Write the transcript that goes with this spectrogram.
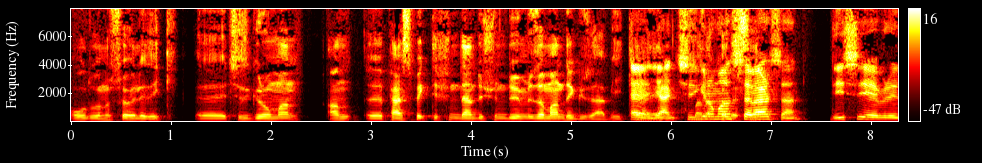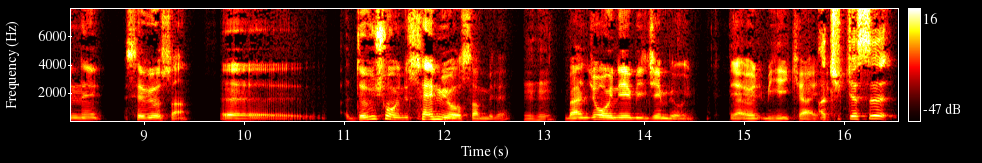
olduğunu söyledik. E, çizgi roman an, e, perspektifinden düşündüğümüz zaman da güzel bir hikaye. Evet yani çizgi roman kalırsa. seversen, DC evrenini seviyorsan, e, dövüş oyunu sevmiyor olsan bile Hı hı. bence oynayabileceğim bir oyun. Yani öyle bir hikaye. Açıkçası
